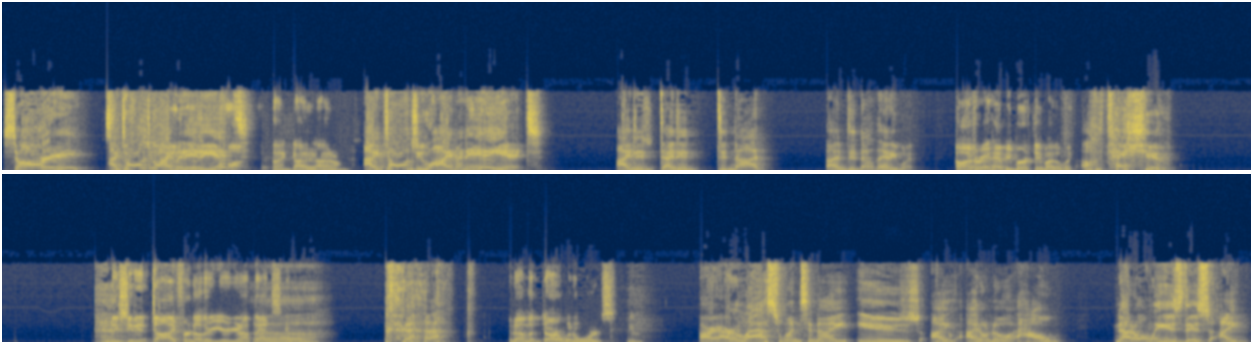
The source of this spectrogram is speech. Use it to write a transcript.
Sorry, I told you I'm an idiot. I I, I don't. I told you I'm an idiot. I did. I did. Did not. I did not. Anyway. Oh, I forgot. Happy birthday, by the way. Oh, thank you. At least you didn't die for another year. You're not that stupid. Uh. Get on the Darwin Awards. you know. All right, our last one tonight is I I don't know how. Not only is this I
